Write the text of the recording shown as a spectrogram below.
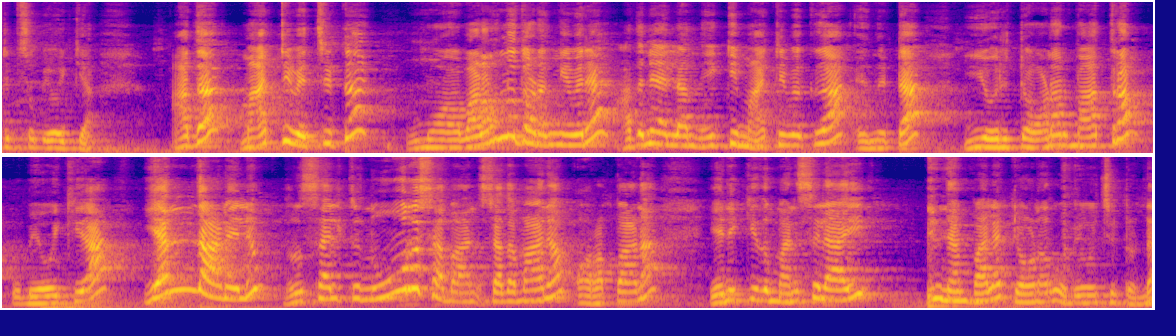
ടിപ്സ് ഉപയോഗിക്കാം അത് മാറ്റി വെച്ചിട്ട് വളർന്നു തുടങ്ങിയവര് അതിനെയെല്ലാം നീക്കി മാറ്റി വെക്കുക. എന്നിട്ട് ഈ ഒരു ടോണർ മാത്രം ഉപയോഗിക്കുക. എന്താണേലും റിസൾട്ട് നൂറ് ശതമാനം ഉറപ്പാണ്. എനിക്കിത് മനസ്സിലായി. ഞാൻ പല ടോണറും ഉപയോഗിച്ചിട്ടുണ്ട്.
